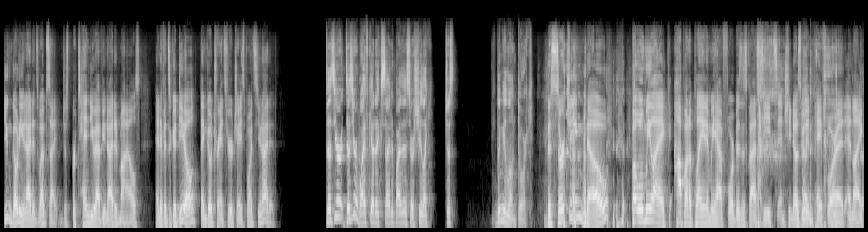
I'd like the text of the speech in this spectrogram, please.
you can go to United's website, just pretend you have United miles, and if it's a good deal, then go transfer your Chase points to United. Does your does your wife get excited by this, or is she like just leave me alone, dork? The searching, no. But when we like hop on a plane and we have four business class seats, and she knows we didn't pay for it, and like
